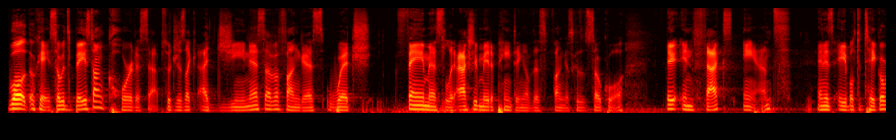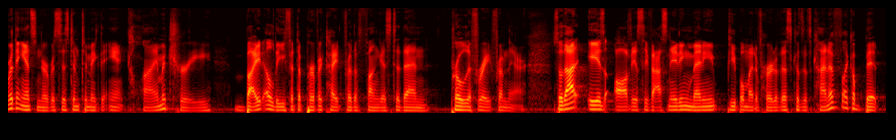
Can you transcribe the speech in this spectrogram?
Well, okay, so it's based on cordyceps, which is like a genus of a fungus, which famously, I actually made a painting of this fungus because it's so cool. It infects ants and is able to take over the ant's nervous system to make the ant climb a tree, bite a leaf at the perfect height for the fungus to then proliferate from there. So that is obviously fascinating. Many people might have heard of this because it's kind of like a bit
